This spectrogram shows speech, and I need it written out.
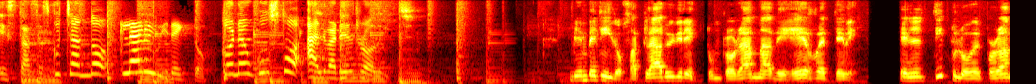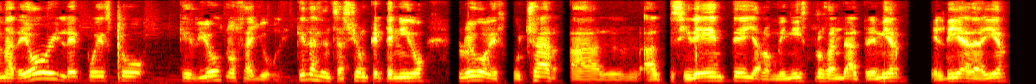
Estás escuchando Claro y Directo con Augusto Álvarez Rodríguez. Bienvenidos a Claro y Directo, un programa de RTV. El título del programa de hoy le he puesto Que Dios nos ayude, es la sensación que he tenido luego de escuchar al, presidente y a los ministros, al, al premier el día de ayer,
